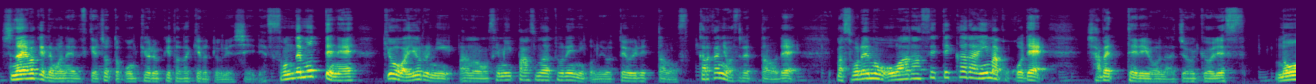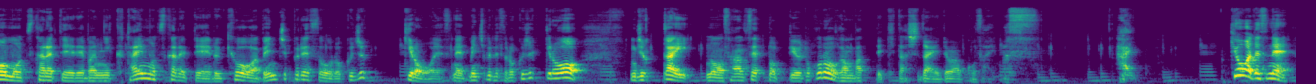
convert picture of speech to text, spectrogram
しないわけでもないですけど、ちょっとご協力いただけると嬉しいです。そんでもってね、今日は夜に、あの、セミパーソナルトレーニングの予定を入れてたのをすっからかに忘れてたので、まあ、それも終わらせてから今ここで喋ってるような状況です。脳も疲れていれば肉体も疲れている。今日はベンチプレスを60キロをですね、ベンチプレス60キロを10回の3セットっていうところを頑張ってきた次第ではございます。はい。今日はですね、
